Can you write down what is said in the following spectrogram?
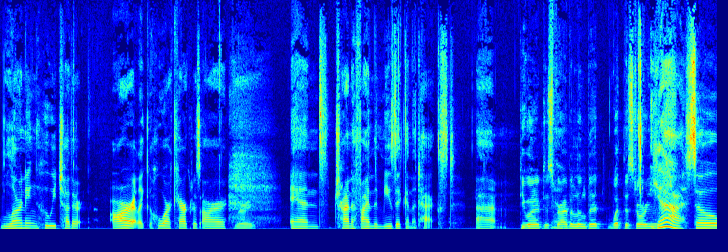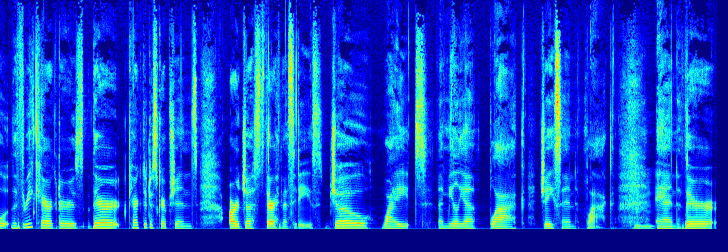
learning who each other are, like who our characters are, Right. and trying to find the music in the text. Um, Do you want to describe a little bit what the story is? yeah, so the three characters, their character descriptions are just their ethnicities Joe, white, Amelia, black, Jason, black. And they're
